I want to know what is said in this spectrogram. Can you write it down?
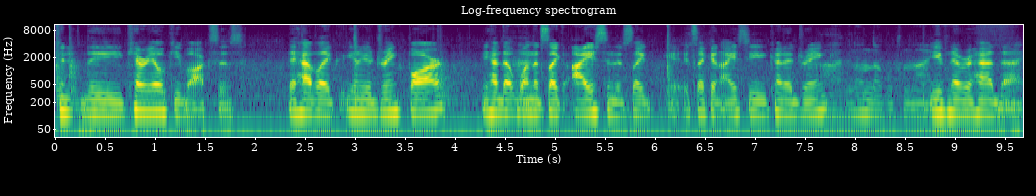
the, the karaoke boxes. They have like you know your drink bar. You have that uh-huh. one that's like ice and it's like it's like an icy kind of drink. Ah, You've never had that.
